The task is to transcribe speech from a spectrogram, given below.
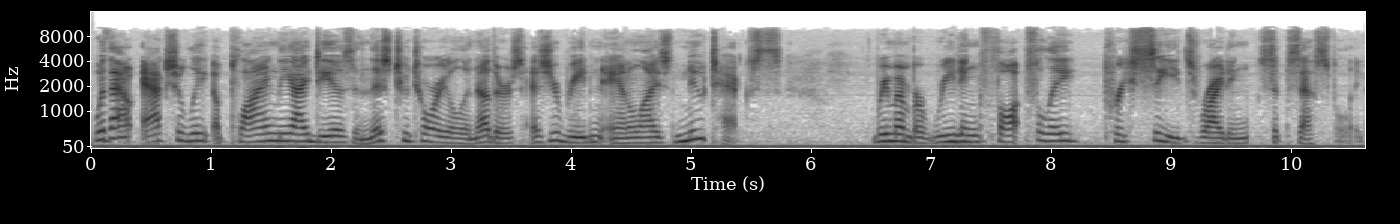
without actually applying the ideas in this tutorial and others as you read and analyze new texts. Remember, reading thoughtfully precedes writing successfully.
